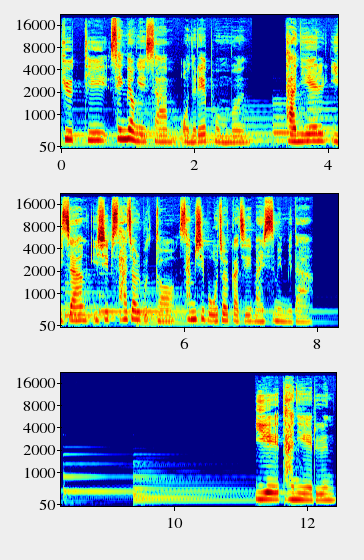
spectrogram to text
큐티 생명의 삶 오늘의 본문 다니엘 2장 24절부터 35절까지 말씀입니다. 이에 다니엘은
